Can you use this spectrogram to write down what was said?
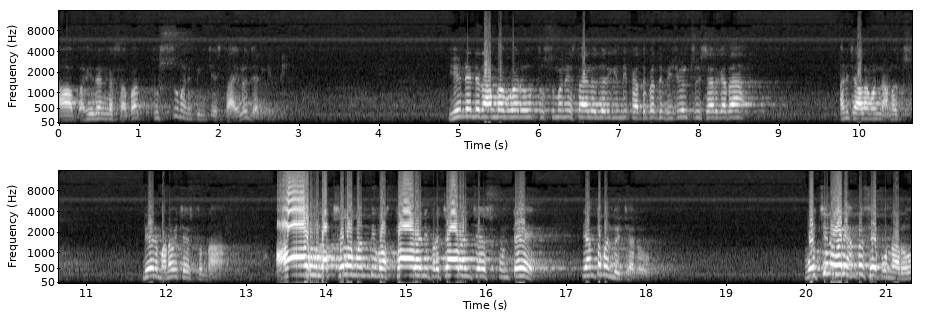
ఆ బహిరంగ సభ తుస్సుమనిపించే స్థాయిలో జరిగింది. ఏంటంటే రాంబాబు గారు తుస్సుమనే స్థాయిలో జరిగింది. పెద్ద పెద్ద విజువల్స్ చూశారు కదా అని చాలామంది అనొచ్చు. నేను మనవి చేస్తున్నా. ఆరు లక్షల మంది వస్తారని ప్రచారం చేసుకుంటే ఎంతమంది వచ్చారు? వచ్చిన వారు ఎంతసేపు ఉన్నారు?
